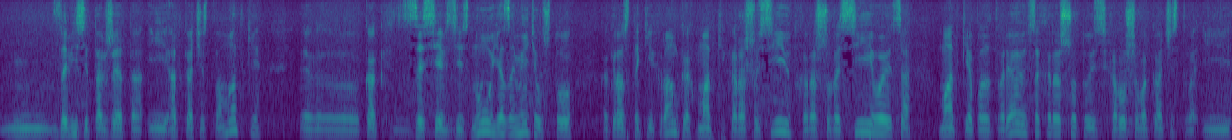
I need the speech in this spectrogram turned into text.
не, зависит также это и от качества матки, э, как засев здесь. Но я заметил, что как раз в таких рамках матки хорошо сеют, хорошо рассеиваются, матки оплодотворяются хорошо, то есть хорошего качества и,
